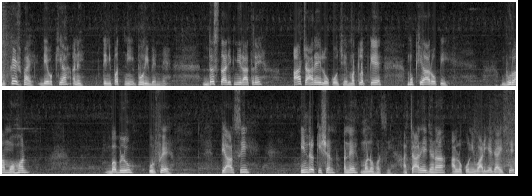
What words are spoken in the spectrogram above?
મુકેશભાઈ દેવખિયા અને તેની પત્ની ભૂરીબેનને. દસ તારીખની રાત્રે આ ચારેય લોકો છે, મતલબ કે મુખ્ય આરોપી ભૂરા મોહન, બબલુ ઉર્ફે પ્યારસિંહ ઇન્દ્રકિશન અને મનોહરસિંહ આ ચારેય જણા આ લોકોની વાડીએ જાય છે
